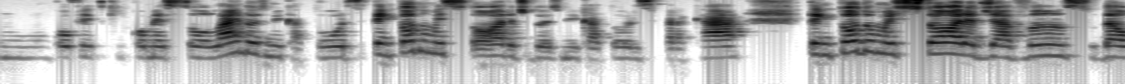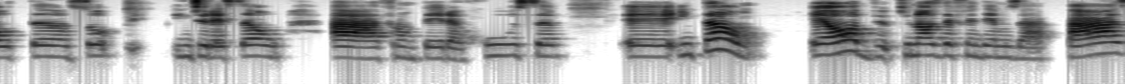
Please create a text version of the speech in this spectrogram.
um, conflito que começou lá em 2014, tem toda uma história de 2014 para cá, tem toda uma história de avanço da OTAN sobre, em direção à fronteira russa. É, então, É óbvio que nós defendemos a paz,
